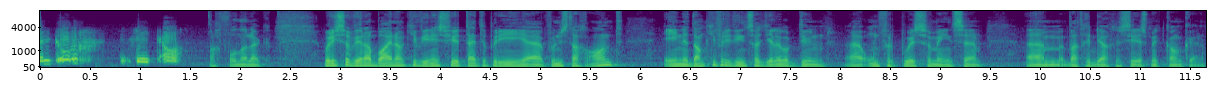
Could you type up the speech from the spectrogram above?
.org.za. Ag wonderlik. Hoorie sou Vera baie dankie weer eens vir jou tyd op hierdie uh, Woensdag aand en uh, dankie vir die diens wat julle ook doen uh, onverpoos vir mense um, wat gediagnoseer is met kanker.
